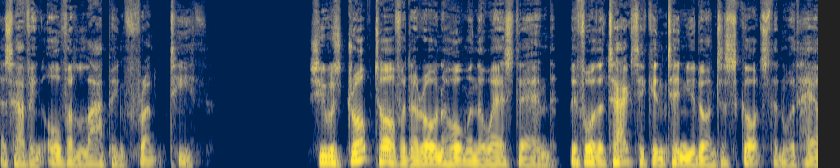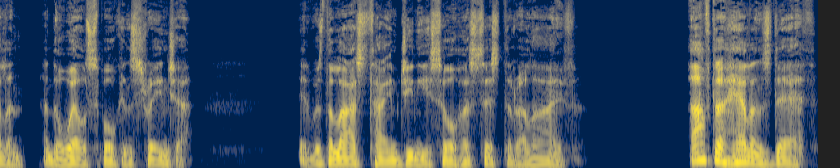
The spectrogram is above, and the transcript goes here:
as having overlapping front teeth. She was dropped off at her own home in the West End before the taxi continued on to Scotstoun with Helen and the well spoken stranger. It was the last time Jeannie saw her sister alive. After Helen's death,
